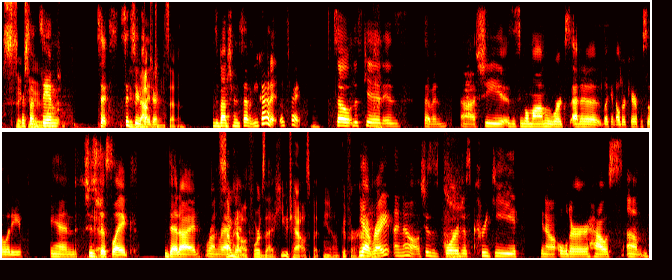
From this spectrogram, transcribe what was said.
Six her son years. Sam, six six He's years about later, to turn seven. he's about to turn seven. You got it. That's right. Yeah. So this kid is seven. Uh, she is a single mom who works at a like an elder care facility, and she's Yeah. just like dead-eyed, run ragged. Somehow affords that huge house, but you know, good for her. Yeah, man. right. I know. She has this gorgeous, creaky, you know, older house. Um,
